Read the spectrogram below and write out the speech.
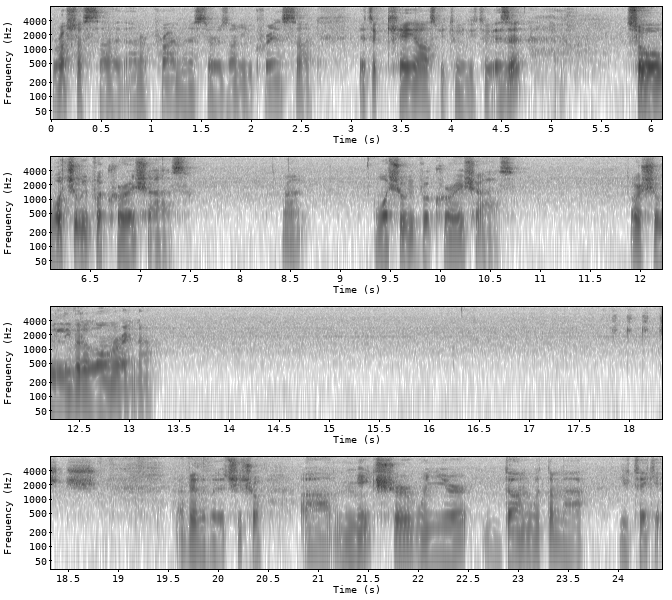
Russia's side and our prime minister is on Ukraine's side. It's a chaos between the two, is it? So, what should we put Croatia as? Right? What should we put Croatia as? Or should we leave it alone right now? Availability Chicho. Uh, make sure when you're done with the map, you take an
